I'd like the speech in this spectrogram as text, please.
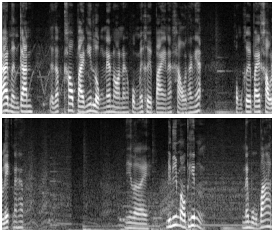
ได้เหมือนกัน แต่ถ้าเข้าไปนี่หลงแน่นอนนะครับ ผมไม่เคยไปนะเขาทางเนี้ย ผมเคยไปเขาเล็กนะครับ นี่เลยมินิมอลเทนในหมู่บ้าน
